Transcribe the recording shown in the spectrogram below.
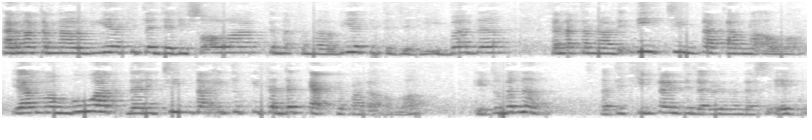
Karena kenal dia kita jadi sholat, karena kenal dia kita jadi ibadah, karena kenal dia cinta karena Allah. Yang membuat dari cinta itu kita dekat kepada Allah, itu benar. Berarti cinta yang tidak dilandasi ego.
